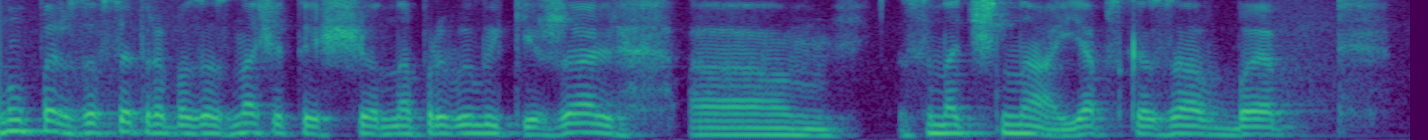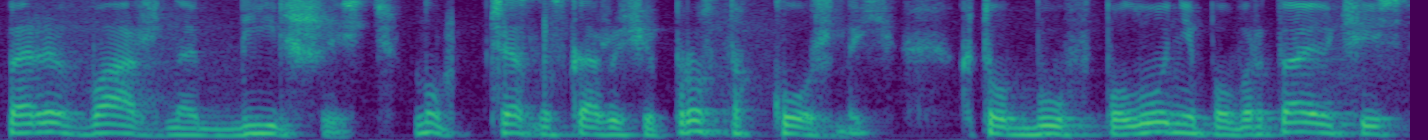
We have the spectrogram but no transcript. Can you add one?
Ну, перш за все, треба зазначити, що на превеликий жаль, ем, значна, я б сказав би, переважна більшість, ну чесно скажучи, просто кожний, хто був в полоні, повертаючись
